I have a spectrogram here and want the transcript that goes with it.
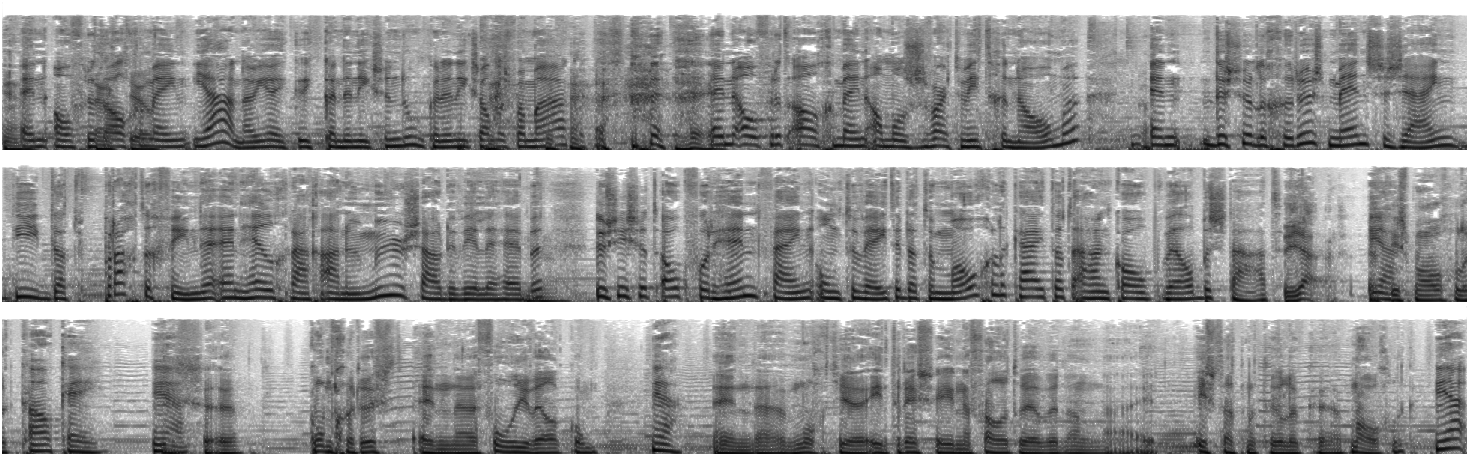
Ja, en over het algemeen... Ja, nou ja, ik, ik kan er niks aan doen. Ik kan er niks anders van maken. en over het algemeen allemaal zwart-wit genomen. En er zullen gerust mensen zijn die dat prachtig vinden... en heel graag aan hun muur zouden willen hebben. Dus is het ook voor hen fijn om te weten... dat de mogelijkheid tot aankoop wel bestaat. ja, het Ja. is mogelijk. Oké, ja, Dus eh, kom gerust en eh, voel je welkom. ja, En eh, mocht je interesse in een foto hebben, dan eh, is dat natuurlijk eh, mogelijk. ja.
